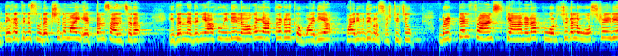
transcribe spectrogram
അദ്ദേഹത്തിന് സുരക്ഷിതമായി എത്താൻ സാധിച്ചത്. ഇത് നെതന്യാഹുവിന്റെ ലോകയാത്രകൾക്ക് വലിയ പരിമിതികൾ സൃഷ്ടിച്ചു. Britain France Canada Portugal Australia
